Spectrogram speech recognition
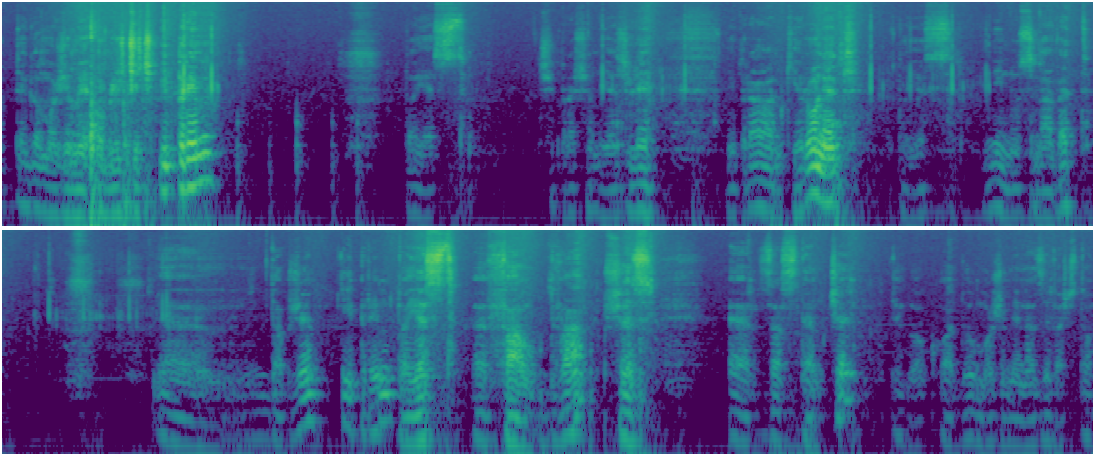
Od tego możemy obliczyć i prym to jest przepraszam ja źle wybrałem kierunek to jest minus nawet. Dobrze. I prym to jest e, V2 przez R zastępcze. Tego układu możemy nazywać to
